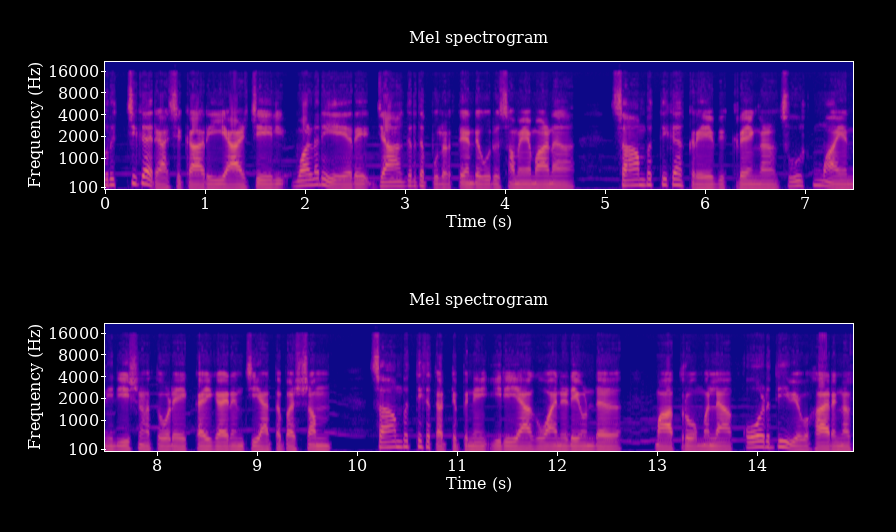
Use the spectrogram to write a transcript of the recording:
വൃശ്ചിക രാശിക്കാർ ഈ ആഴ്ചയിൽ വളരെയേറെ ജാഗ്രത പുലർത്തേണ്ട ഒരു സമയമാണ്. സാമ്പത്തിക ക്രയവിക്രയങ്ങൾ സൂക്ഷ്മമായ നിരീക്ഷണത്തോടെ കൈകാര്യം ചെയ്യാത്ത പക്ഷം സാമ്പത്തിക തട്ടിപ്പിന് ഇരയാകുവാനിടയുണ്ട്. മാത്രവുമല്ല കോടതി വ്യവഹാരങ്ങൾ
